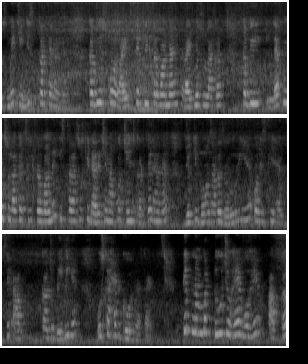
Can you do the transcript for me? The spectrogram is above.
उसमें चेंजेस करते रहना है। कभी उसको राइट से फ़ीड करवाना है राइट में सुलाकर। कभी लेफ़्ट में सुला कर फ़ीड करवाना है इस तरह से उसकी डायरेक्शन आपको चेंज करते रहना है जो कि बहुत ज़्यादा ज़रूरी है और इसकी हेल्प से आप का जो बेबी है, उसका हेड गोल रहता है। टिप नंबर टू जो है, वो है आपका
